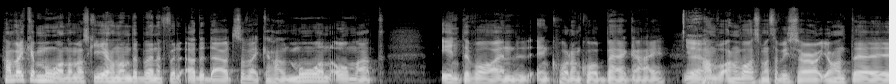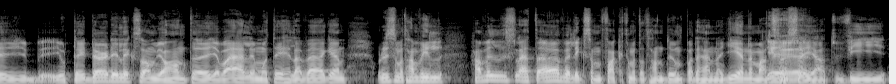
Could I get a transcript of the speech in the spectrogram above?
han verkar mån, om man ska ge honom the benefit of the doubt så verkar han mån om att inte vara en, en quote unquote bad guy. Yeah. Han, var- han var som att visst jag, jag har inte gjort dig dirty liksom, jag, har inte, jag var ärlig mot dig hela vägen. Och det är som att han vill, han vill släta över liksom faktumet att han dumpade henne genom att så Yeah. säga att vi,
